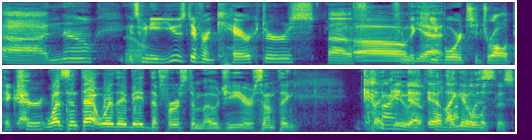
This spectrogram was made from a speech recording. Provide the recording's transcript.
uh no. it's when you use different characters uh, Oh, from the yeah. keyboard to draw a That- picture wasn't that where they made the first emoji or something? kind like it- of it- on, like I'm it was- look this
